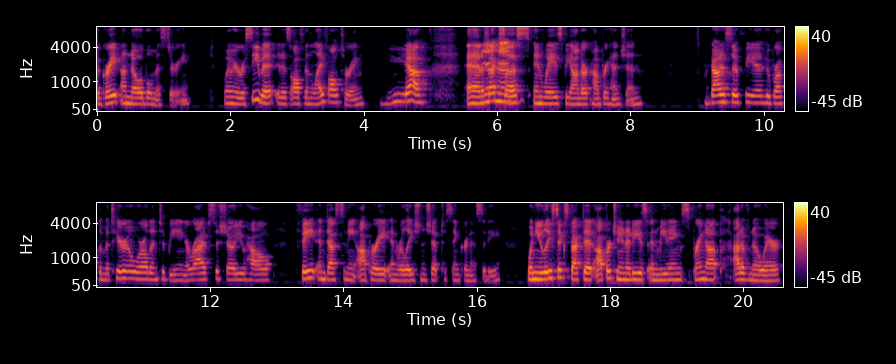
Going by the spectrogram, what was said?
a great unknowable mystery. When we receive it, it is often life altering. Yeah. And affects Mhm. us in ways beyond our comprehension. Goddess Sophia, who brought the material world into being, arrives to show you how fate and destiny operate in relationship to synchronicity. When you least expect it, opportunities and meetings spring up out of nowhere.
